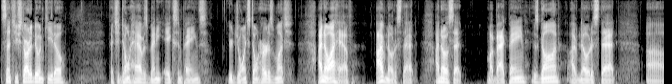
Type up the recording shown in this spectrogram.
since you started doing keto that you don't have as many aches and pains? Your joints don't hurt as much? I know I have. I've noticed that. I noticed that my back pain is gone. I've noticed that uh,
